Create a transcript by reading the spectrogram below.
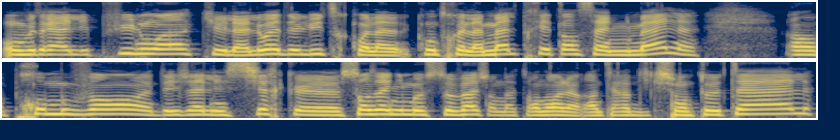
on voudrait aller plus loin que la loi de lutte contre la maltraitance animale en promouvant déjà les cirques sans animaux sauvages en attendant leur interdiction totale.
